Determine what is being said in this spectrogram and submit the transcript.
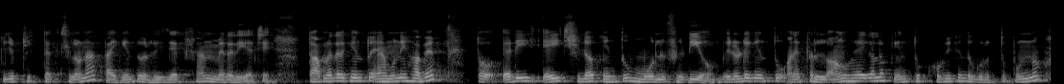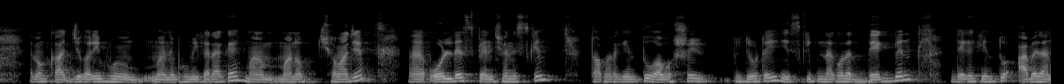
কিছু ঠিকঠাক ছিল না, তাই কিন্তু রিজেকশান মেরে দিয়েছে। তো আপনাদের কিন্তু এমনই হবে। তো এটি, এই ছিল কিন্তু মূল ভিডিও ভিডিওটি কিন্তু অনেকটা লং হয়ে গেল, কিন্তু খুবই কিন্তু গুরুত্বপূর্ণ এবং কার্যকরী মানে ভূমিকা রাখে মানব সমাজে ওল্ড এজ পেনশন স্কিম তো আপনারা কিন্তু অবশ্যই ভিডিওটি স্কিপ না করে দেখবেন। দেখে কিন্তু আবেদন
